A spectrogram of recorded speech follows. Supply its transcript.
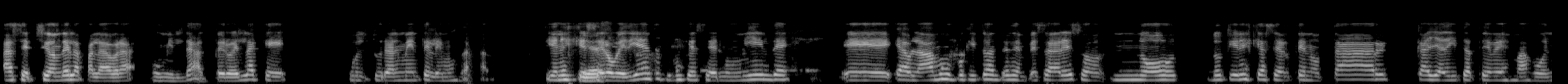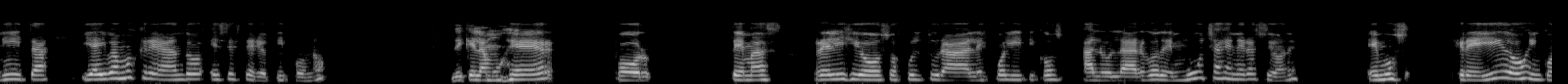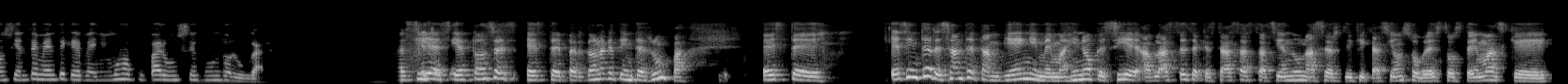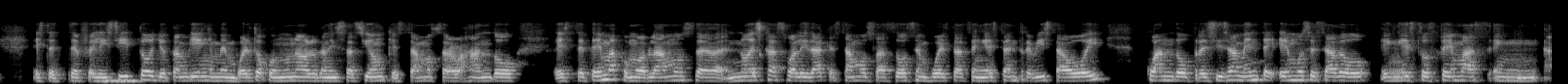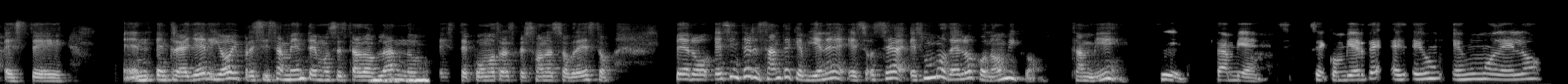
acepción de la palabra humildad, pero es la que culturalmente le hemos dado. Tienes que ser obediente, tienes que ser humilde. Eh, hablábamos un poquito antes de empezar eso, no, no tienes que hacerte notar, calladita te ves más bonita. Y ahí vamos creando ese estereotipo, ¿no? De que la mujer, por temas religiosos, culturales, políticos, a lo largo de muchas generaciones, hemos creído inconscientemente que venimos a ocupar un segundo lugar. Así es, y entonces, este, perdona que te interrumpa, este, es interesante también, y me imagino que sí, hablaste de que estás hasta haciendo una certificación sobre estos temas, que este, te felicito. Yo también me he envuelto con una organización que estamos trabajando este tema. Como hablamos, eh, no es casualidad que estamos las dos envueltas en esta entrevista hoy, cuando precisamente hemos estado en estos temas en este... entre ayer y hoy precisamente hemos estado hablando este, con otras personas sobre esto. Pero es interesante que viene, es, o sea, es un modelo económico también. Sí, también. Se convierte, es, un, es un modelo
